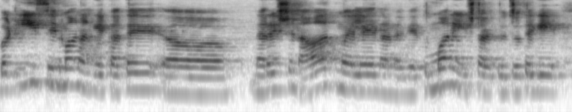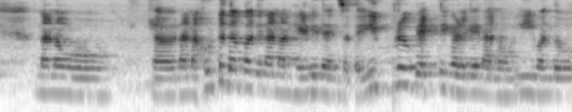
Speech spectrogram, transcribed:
ಬಟ್ ಈ ಸಿನಿಮಾ ನನಗೆ ಕತೆ ನರೇಶನ್ ಆದ್ಮೇಲೆ ನನಗೆ ತುಂಬಾನೇ ಇಷ್ಟ ಆಯ್ತು. ಜೊತೆಗೆ ನಾನು ನನ್ನ ಹುಟ್ಟದಬ್ಬ ದಿನ ನಾನು ಹೇಳಿದೆ ಅನ್ಸುತ್ತೆ. ಇಬ್ರು ವ್ಯಕ್ತಿಗಳಿಗೆ ನಾನು ಈ ಒಂದು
